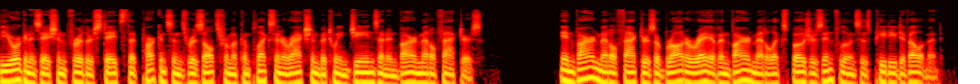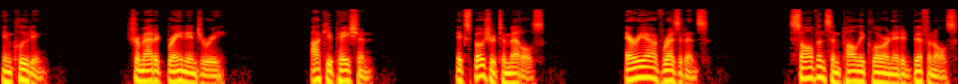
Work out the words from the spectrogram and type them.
The organization further states that Parkinson's results from a complex interaction between genes and environmental factors. Environmental factors A broad array of environmental exposures influences PD development, including traumatic brain injury, occupation, exposure to metals, area of residence, solvents and polychlorinated biphenyls,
